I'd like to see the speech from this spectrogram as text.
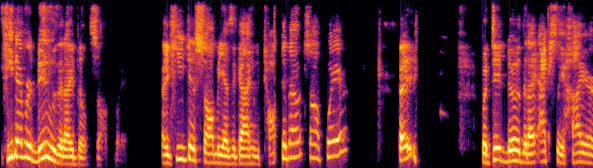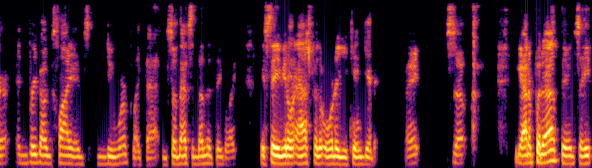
he never knew that I built software. Right? He just saw me as a guy who talked about software, right? But did know that I actually hire and bring on clients and do work like that. And so that's another thing. Like they say, if you don't ask for the order, you can't get it. Right. So you got to put it out there and say,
